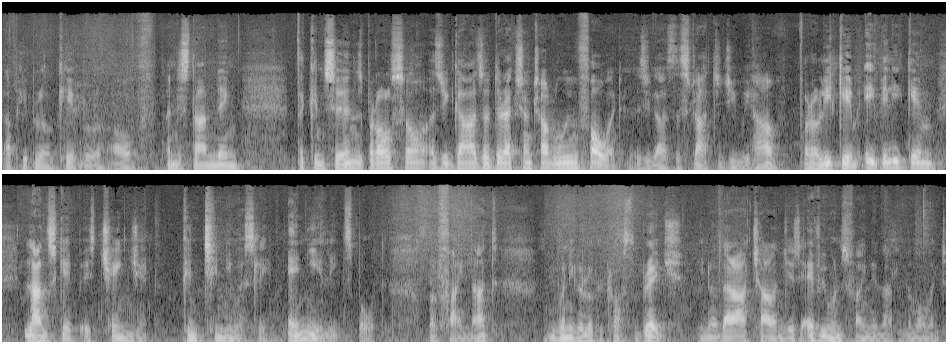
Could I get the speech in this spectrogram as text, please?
that people are capable of understanding the concerns, but also as regards our direction of travel moving forward, as regards the strategy we have for our league game. The league game landscape is changing continuously. Any elite sport will find that. Only got to look across the bridge. You know, there are challenges. Everyone's finding that at the moment.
